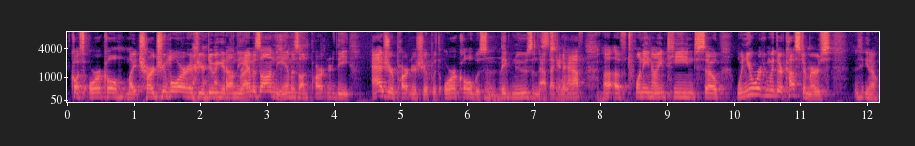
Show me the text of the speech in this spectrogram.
Of course, Oracle might charge you more if you're doing it on the right. Amazon. The Amazon partner, the Azure partnership with Oracle was some big news in the second Absolutely. half uh, of 2019. So when you're working with their customers, you know,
